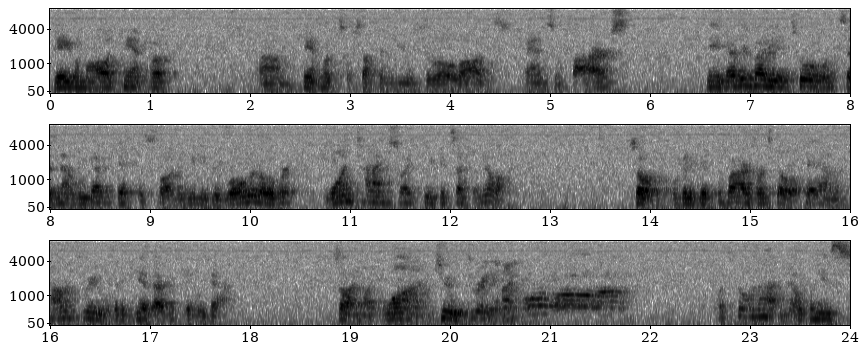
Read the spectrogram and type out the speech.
gave them all a cant hook. Um, cant hooks are something used to roll logs and some bars. Gave everybody a tool and said, now we got to get this log and we need to roll it over one time so I, we can set the mill on. So we're going to get the bars. Let's go. Okay, on the count of three, we're going to give everything we got. So I'm like one, two, three, and I'm oh, what's going on? Nobody's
